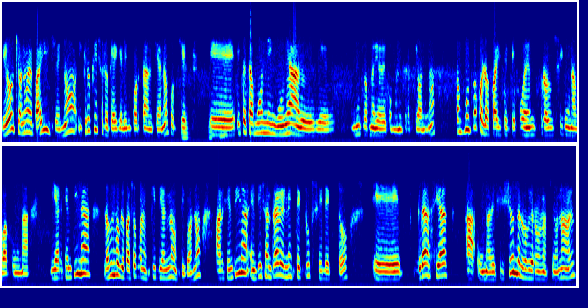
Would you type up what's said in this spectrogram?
de ocho o nueve países, ¿no? Y creo que eso es lo que hay que la importancia, ¿no? Porque eh, esto está muy ninguneado desde muchos medios de comunicación, ¿no? Son muy pocos los países que pueden producir una vacuna y Argentina, lo mismo que pasó con los kits diagnósticos, ¿no? Argentina empieza a entrar en este club selecto eh, gracias a una decisión del gobierno nacional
